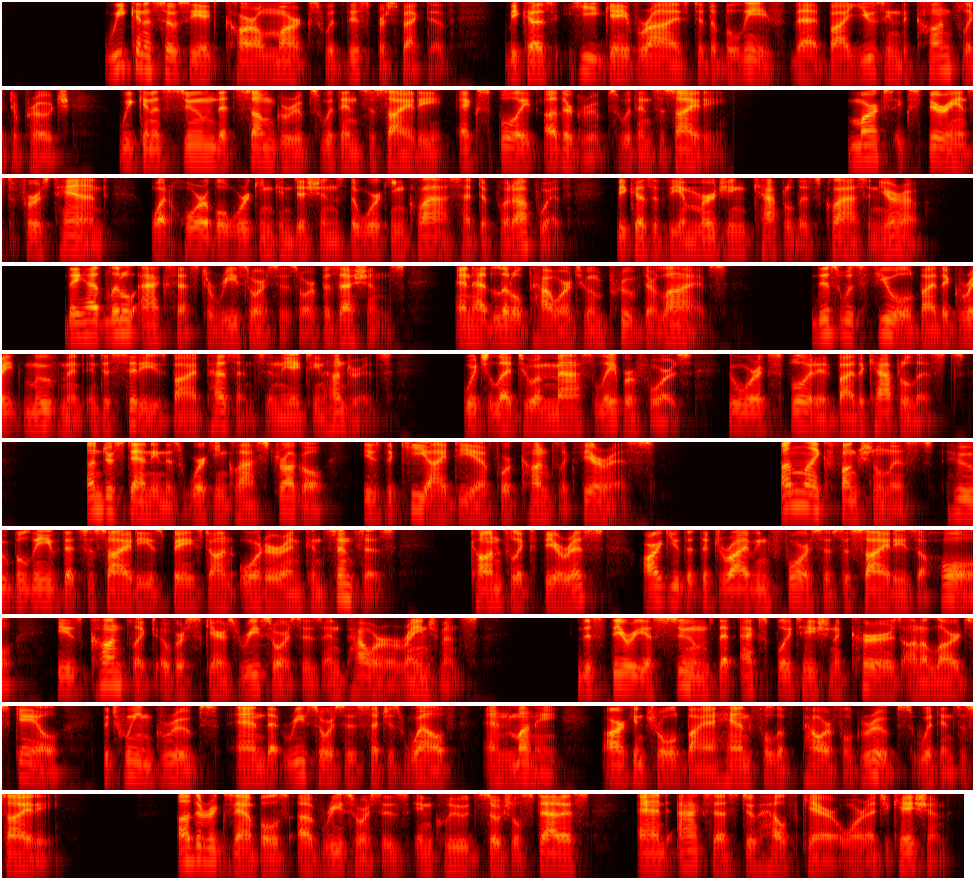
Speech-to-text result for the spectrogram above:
We can associate Karl Marx with this perspective because he gave rise to the belief that by using the conflict approach, we can assume that some groups within society exploit other groups within society. Marx experienced firsthand what horrible working conditions the working class had to put up with because of the emerging capitalist class in Europe. They had little access to resources or possessions and had little power to improve their lives. This was fueled by the great movement into cities by peasants in the 1800s, which led to a mass labor force who were exploited by the capitalists. Understanding this working class struggle is the key idea for conflict theorists. Unlike functionalists who believe that society is based on order and consensus, conflict theorists argue that the driving force of society as a whole is conflict over scarce resources and power arrangements. This theory assumes that exploitation occurs on a large scale between groups and that resources such as wealth and money are controlled by a handful of powerful groups within society. Other examples of resources include social status and access to health care or education.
